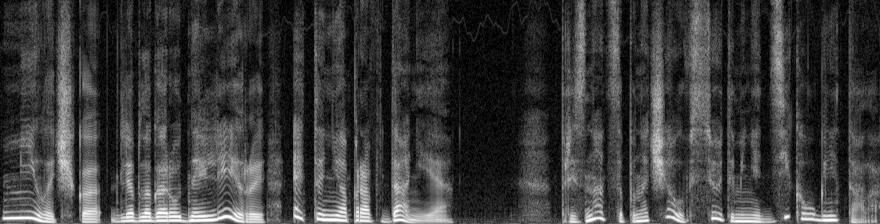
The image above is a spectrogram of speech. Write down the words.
«Милочка, для благородной Лейры это не оправдание». Признаться, поначалу все это меня дико угнетало.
